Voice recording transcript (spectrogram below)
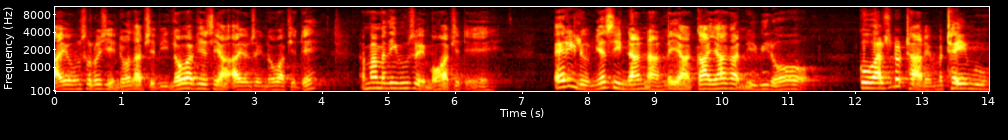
အာယုံဆိုလို့ရှိရင်ဒေါသဖြစ်ပြီးလောဘဖြစ်เสียအာယုံဆိုရင်လောဘဖြစ်တယ်အမှန်မသိဘူးဆိုရင်မောဟဖြစ်တယ် အဲ့ဒီလိုမျက်စိနားနာလျာကာယကနေပြီးတော့ကိုယ်ကလွတ်ထားတယ်မထိန်ဘူး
